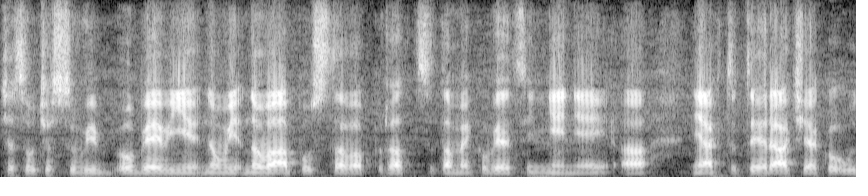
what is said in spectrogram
čas od času objeví nový, nová postava, pořád se tam jako věci měněj a nějak to ty hráči jako,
